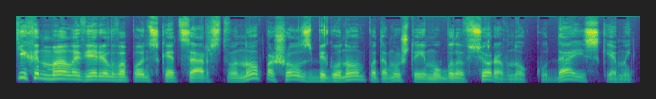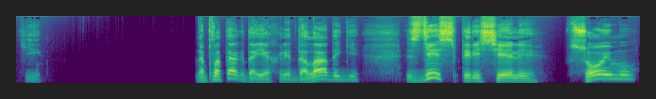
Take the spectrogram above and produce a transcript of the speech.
Тихон мало верил в Апонское царство, но пошел с бегуном, потому что ему было все равно, куда и с кем идти. На плотах доехали до Ладоги, здесь пересели в Сойму,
